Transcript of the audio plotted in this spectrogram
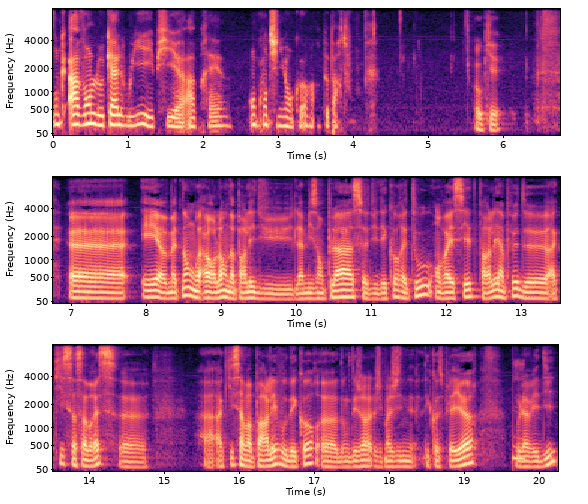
donc avant le local, oui, et puis euh, après, on continue encore un peu partout. Ok. Euh, et euh, maintenant, on- alors là, on a parlé du, de la mise en place, du décor et tout. On va essayer de parler un peu de à qui ça s'adresse, euh, à, à qui ça va parler vos décors. Donc déjà, j'imagine les cosplayers, vous Mm. l'avez dit.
